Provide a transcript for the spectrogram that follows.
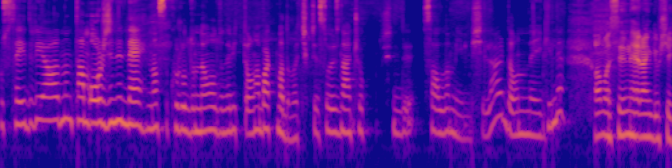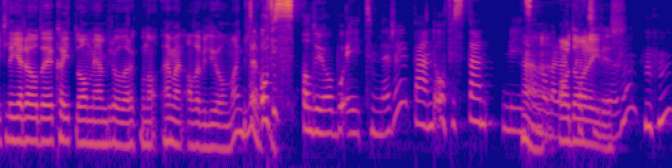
Bu Seydriya'nın tam orijini ne? Nasıl kuruldu? Ne oldu? Ne bitti? Ona bakmadım açıkçası. O yüzden çok şimdi sallamayayım bir şeyler de onunla ilgili. Ama senin herhangi bir şekilde yerel odaya kayıtlı olmayan biri olarak bunu hemen alabiliyor olman güzel bir şey. Ofis alıyor bu eğitimleri. Ben de ofisten bir insan Ha, olarak oradan oraya katılıyorum. Hı hı.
